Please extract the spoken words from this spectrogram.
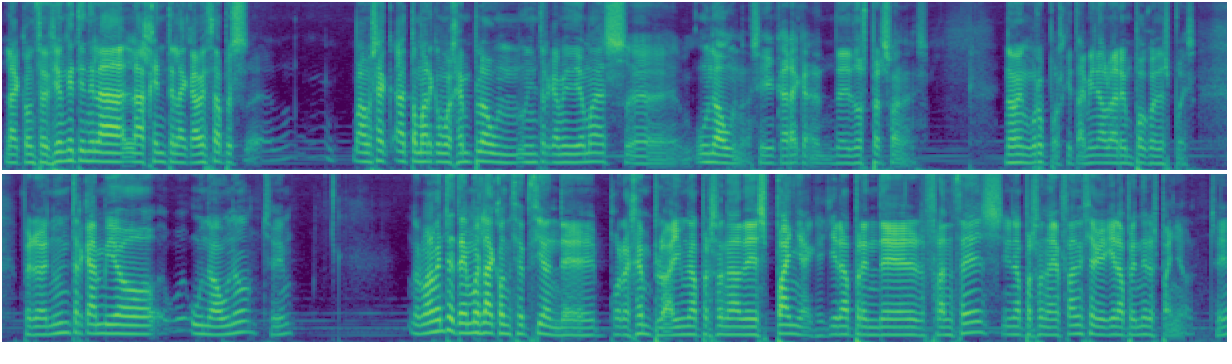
la concepción que tiene la, gente en la cabeza, pues eh, vamos a, tomar como ejemplo un, intercambio de idiomas eh, uno a uno, ¿sí? de dos personas. No en grupos, que también hablaré un poco después. Pero en un intercambio uno a uno, sí. Normalmente tenemos la concepción de, por ejemplo, hay una persona de España que quiere aprender francés y una persona de Francia que quiere aprender español, ¿sí?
